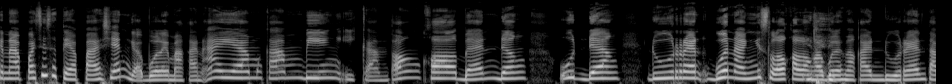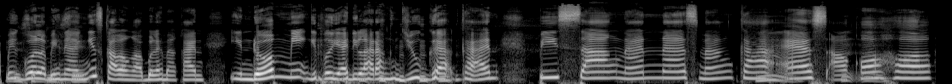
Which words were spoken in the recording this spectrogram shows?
kenapa sih setiap pasien nggak boleh makan ayam, kambing, ikan tongkol, bandeng, udang, duren? Gue nangis loh kalau nggak boleh makan duren, tapi gue lebih nangis kalau nggak boleh makan indomie gitu ya dilarang juga kan? Pisang, nanas, nangka, Hmm. es, alkohol,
